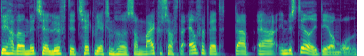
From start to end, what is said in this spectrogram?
Det har været med til at løfte tech-virksomheder som Microsoft og Alphabet, der er investeret i det område.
